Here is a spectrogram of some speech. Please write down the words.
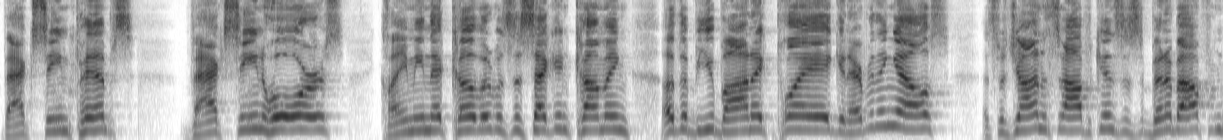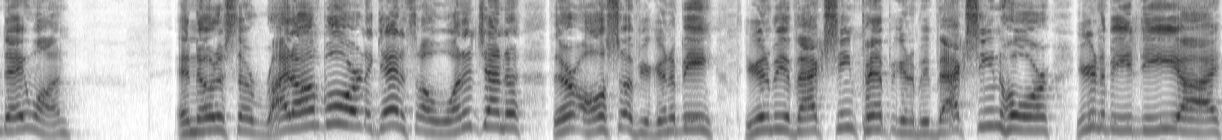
vaccine pimps, vaccine whores, claiming that COVID was the second coming of the bubonic plague and everything else. That's what John Hopkins has been about from day one. And notice they're right on board. Again, it's all one agenda. They're also, if you're going to be, you're going to be a vaccine pimp, you're going to be vaccine whore, you're going to be a DEI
